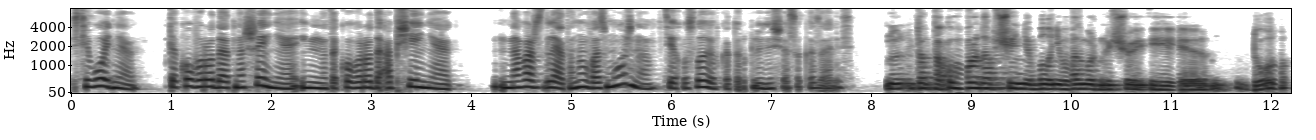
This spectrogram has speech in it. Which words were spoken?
сегодня такого рода отношения, именно такого рода общения, на ваш взгляд, оно возможно в тех условиях, в которых люди сейчас оказались? Ну, такого рода общения было невозможно еще и до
